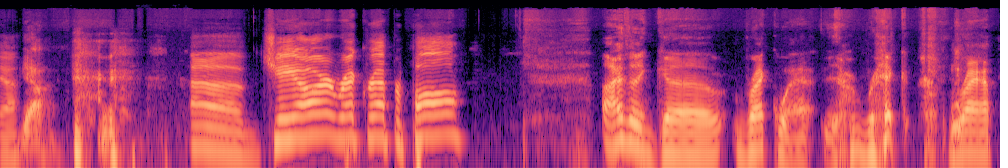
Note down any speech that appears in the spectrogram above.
Yeah. yeah. Uh, Jr. Rec Rap or Paul? I think uh, Rec Rap, Rec Rap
